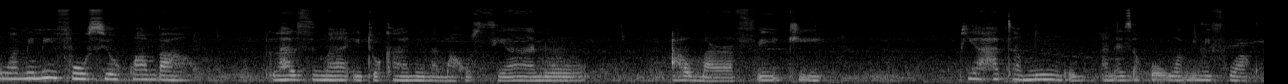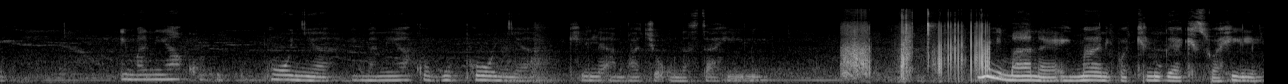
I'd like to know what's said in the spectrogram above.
Uaminifu sio kwamba lazima itokane na mahusiano au marafiki. Pia hata Mungu anaweza kuwa uaminifu wako. Imani yako huponya, imani yako huponya kile ambacho unastahili. hii ni maana ya imani kwa lugha ya Kiswahili?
